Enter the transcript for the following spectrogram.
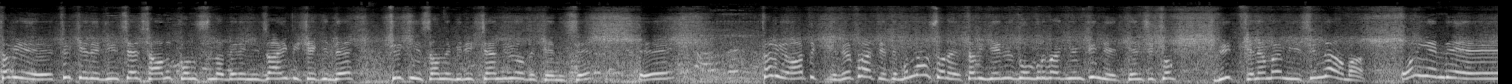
tabii e, Türkiye'de cinsel sağlık konusunda böyle mizahi bir şekilde Türk insanını bilinçlendiriyordu kendisi. Ee, tabii artık vefat etti. Bundan sonra tabii yerini doldurmak mümkün değil. Kendisi çok büyük fenomen bir isimdi ama onun yerine e,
